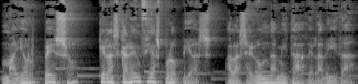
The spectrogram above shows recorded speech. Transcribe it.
mayor peso que las carencias propias a la segunda mitad de la vida.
